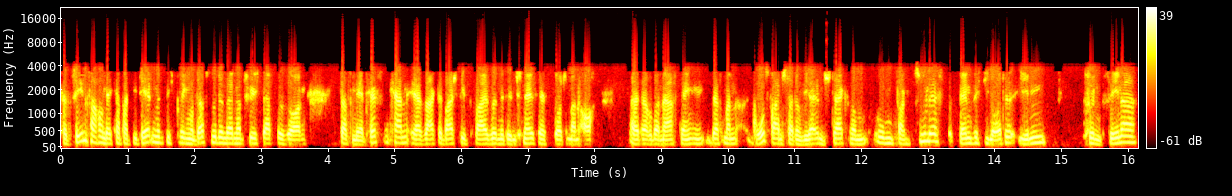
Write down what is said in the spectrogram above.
Verzehnfachung der Kapazitäten mit sich bringen und das würde dann natürlich dafür sorgen, das mehr testen kann. Er sagte beispielsweise, mit den Schnelltests sollte man auch äh, darüber nachdenken, dass man Großveranstaltungen wieder im stärkeren Umfang zulässt, wenn sich die Leute eben für einen Zehner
